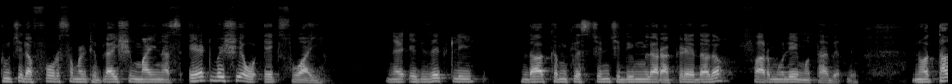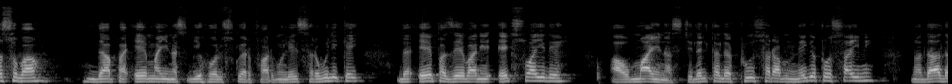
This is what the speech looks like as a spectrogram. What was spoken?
ټو چې د فور سره ملټیپلای شي ماینس ایټ به شي او ایکس وای نه ایګزیکټلي دا کم کوېسچن چې دوی موږ له راکړی دا د فارمولې مطابق دی نو تاسو به دا په ا ماینس بي هول سکویر فارمولې سره ولیکئ د ا په ځای باندې ایکس وای دی او ماینس چې دلته د ټو سره نیګټو سایني نو دا د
